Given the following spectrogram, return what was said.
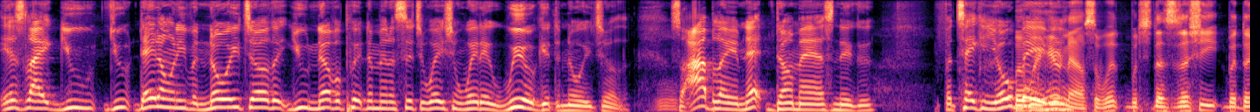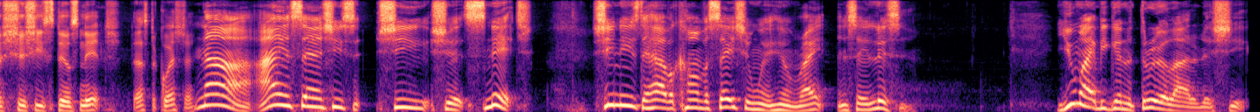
It's like you you they don't even know each other. You never put them in a situation where they will get to know each other. Mm. So I blame that dumbass nigga for taking your But baby. we're here now, so what? Which does, does she? But does should she still snitch? That's the question. Nah, I ain't saying she she should snitch. She needs to have a conversation with him, right? And say, listen, you might be getting a thrill out of this shit.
